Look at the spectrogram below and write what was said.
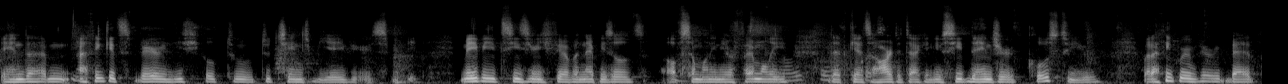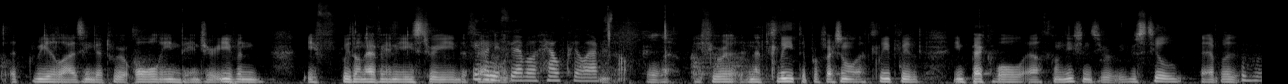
And um, I think it's very difficult to, to change behaviors maybe it's easier if you have an episode of someone in your family that gets a heart attack and you see danger close to you. But I think we're very bad at realizing that we're all in danger, even if we don't have any history in the family. Even if you have a healthy lifestyle. If you're an athlete, a professional athlete with impeccable health conditions, you you still have a, mm-hmm.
